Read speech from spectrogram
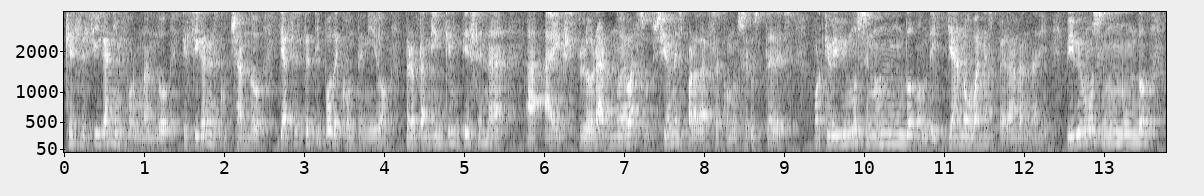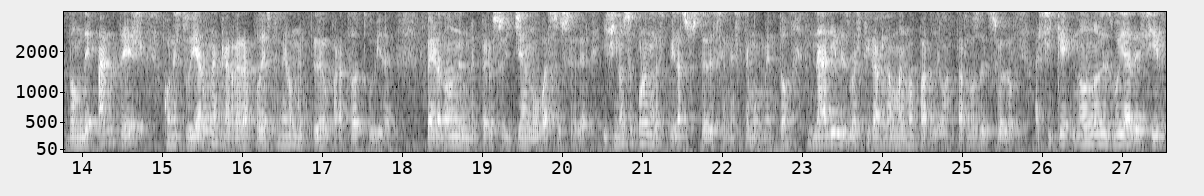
que se sigan informando, que sigan escuchando ya sea este tipo de contenido, pero también que empiecen a, explorar nuevas opciones para darse a conocer ustedes, porque vivimos en un mundo donde ya no van a esperar a nadie, vivimos en un mundo donde antes con estudiar una carrera podías tener un empleo para toda tu vida, Perdónenme, pero eso ya no va a suceder. Y si no se ponen las pilas ustedes en este momento, nadie les va a estirar la mano para levantarlos del suelo. Así que no, no les voy a decir,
